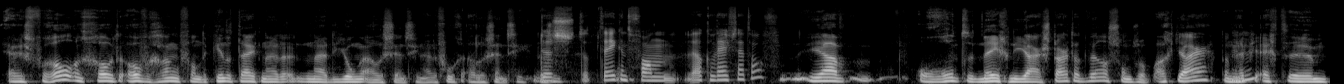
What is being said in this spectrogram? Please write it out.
er is vooral een grote overgang van de kindertijd naar de, naar de jonge adolescentie, naar de vroege adolescentie. dus dat betekent van welke leeftijd af? Ja, rond het negende jaar start dat wel, soms op acht jaar. Dan heb mhm. je echt um,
